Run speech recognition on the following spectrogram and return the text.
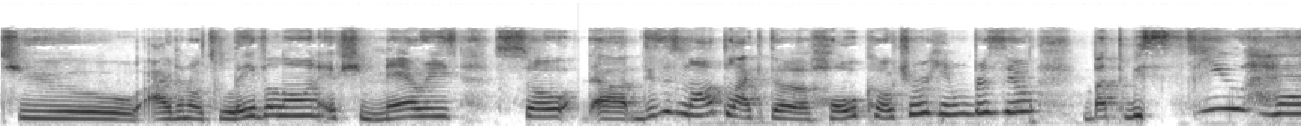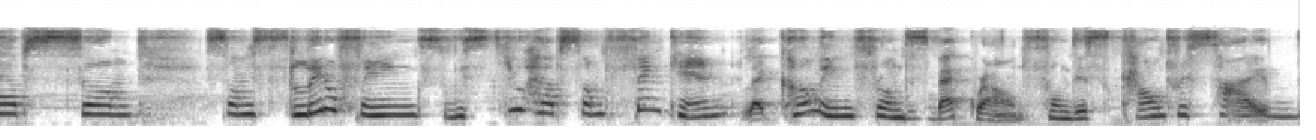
to I don't know to live alone if she marries. So uh, this is not like the whole culture here in Brazil, but we still have some some little things we still have some thinking like coming from this background from this countryside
